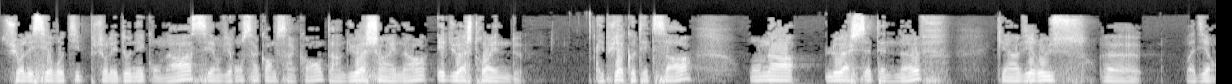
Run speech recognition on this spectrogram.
sur les sérotypes, sur les données qu'on a, c'est environ 50-50, hein, du H1N1 et du H3N2. Et puis à côté de ça, on a le H7N9, qui est un virus, euh, on va dire,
